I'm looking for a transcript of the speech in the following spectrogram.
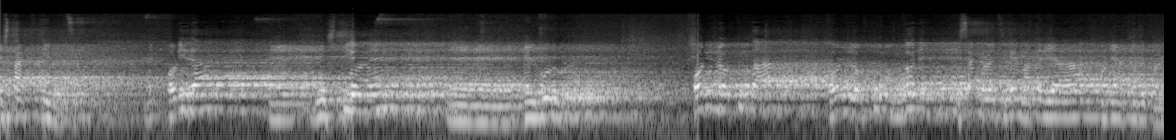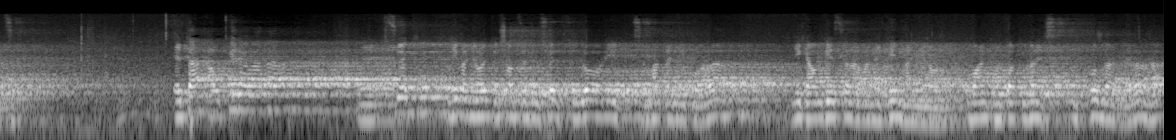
ez da aktibetzen. Hori da, e, guzti honen e, helburu. Hori lortuta, hori lortu ondoren izango lehitzike materiala hori atorriko Eta aukera bada, e, zuek ni baino beto esaltzen duzuen zulo hori zenbatainekoa da, nik hau bizela banekin, baina oan kontatu naiz ikusgarri da.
